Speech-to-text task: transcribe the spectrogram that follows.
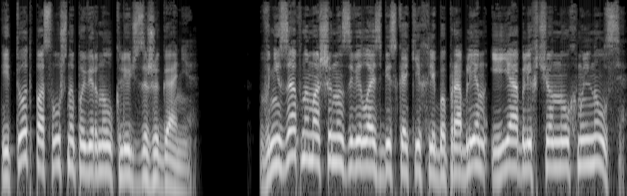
и тот послушно повернул ключ зажигания. Внезапно машина завелась без каких-либо проблем, и я облегченно ухмыльнулся.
